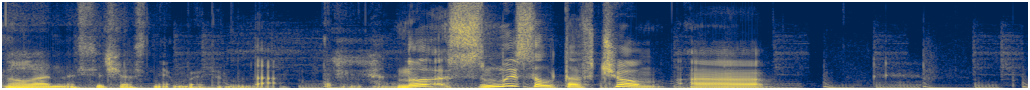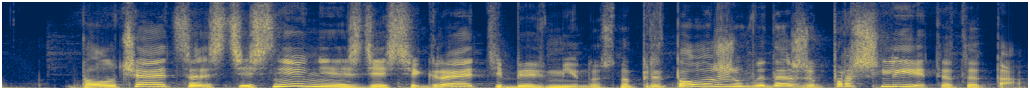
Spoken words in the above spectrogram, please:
Ну ладно, сейчас не об этом. Да. Но смысл-то в чем? Получается, стеснение здесь играет тебе в минус. Но, предположим, вы даже прошли этот этап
